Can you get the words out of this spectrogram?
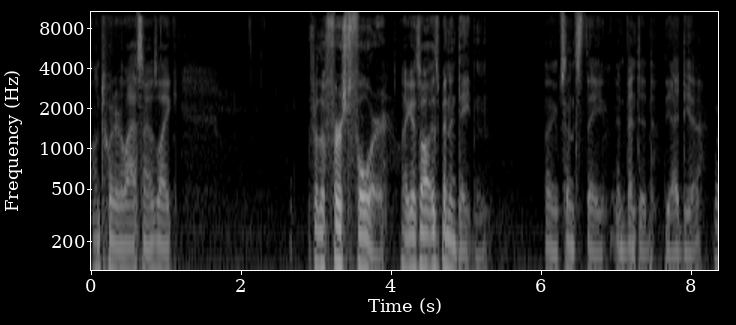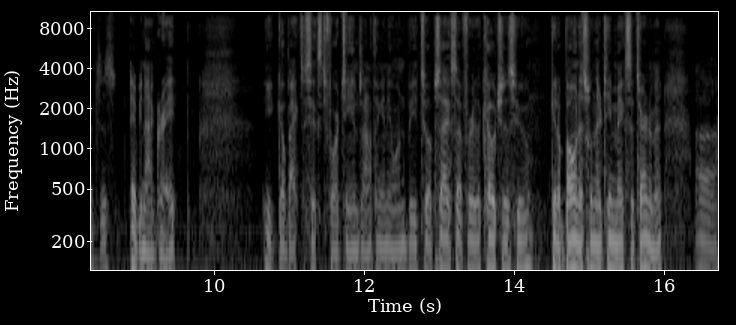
on Twitter last night. It was like for the first four, like it's all it's been in Dayton, I think since they invented the idea, which is maybe not great. You go back to sixty-four teams. I don't think anyone would be too upset, except for the coaches who get a bonus when their team makes the tournament. Uh,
